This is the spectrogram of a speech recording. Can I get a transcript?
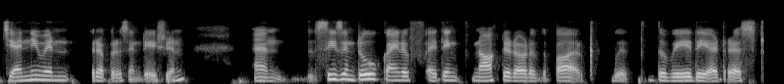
genuine representation and season two kind of i think knocked it out of the park with the way they addressed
